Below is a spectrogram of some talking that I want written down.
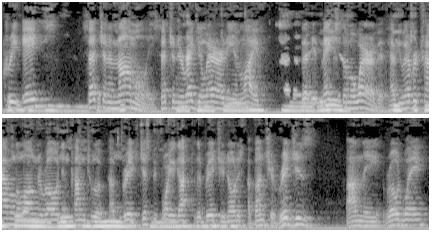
creates such an anomaly, such an irregularity in life that it makes them aware of it. Have you ever traveled along the road and come to a, a bridge? Just before you got to the bridge, you noticed a bunch of ridges on the roadway?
